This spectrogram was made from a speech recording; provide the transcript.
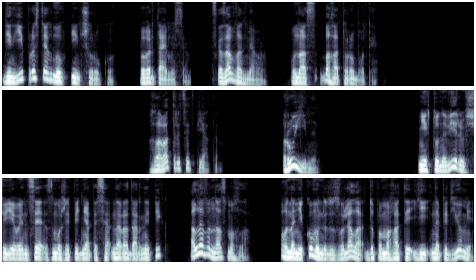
Дін'ї простягнув іншу руку. Повертаємося, сказав Ван Мяо. У нас багато роботи. Глава 35. Руїни. Ніхто не вірив, що ЄВНЦ зможе піднятися на радарний пік, але вона змогла. Вона нікому не дозволяла допомагати їй на підйомі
